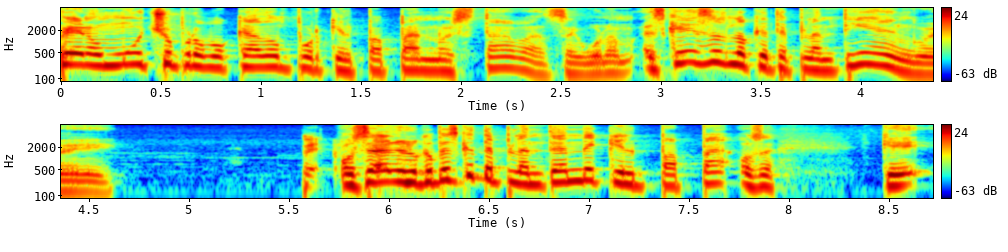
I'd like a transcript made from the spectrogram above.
Pero mucho provocado porque el papá no estaba, seguramente. Es que eso es lo que te plantean, güey. O sea, lo que pasa es que te plantean de que el papá, o sea, que,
